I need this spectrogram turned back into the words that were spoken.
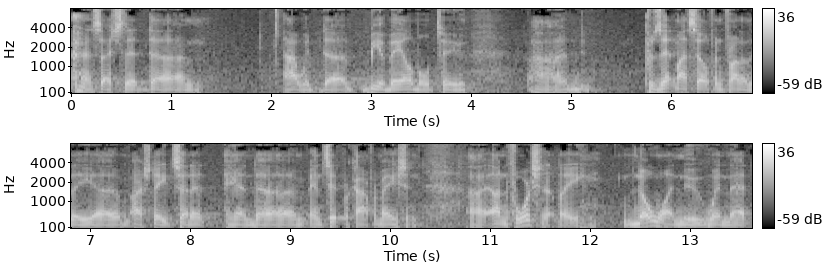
such that um, I would uh, be available to uh, present myself in front of the uh, our state senate and uh, and sit for confirmation. Uh, unfortunately, no one knew when that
